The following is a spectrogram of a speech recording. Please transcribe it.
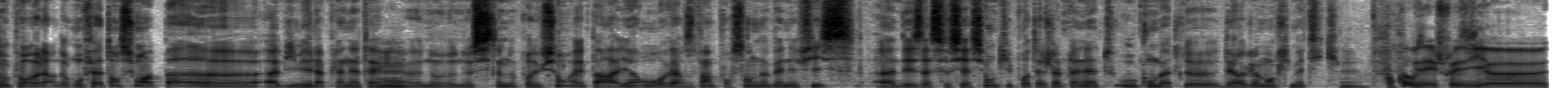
Donc voilà, donc on fait attention à pas abîmer la planète avec mmh. nos, nos systèmes de production et par ailleurs, on reverse 20% de nos bénéfices à des associations qui protègent la planète ou combattent le dérèglement climatique. Hmm. Pourquoi vous avez choisi euh,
